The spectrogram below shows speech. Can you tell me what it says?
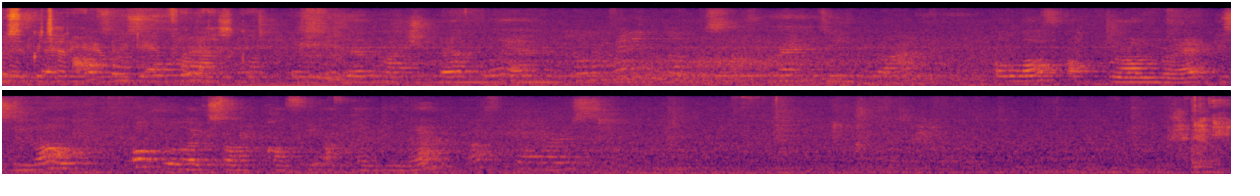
I'm every day. A of brown bread is enough. Hope you like some coffee after dinner. Of course.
